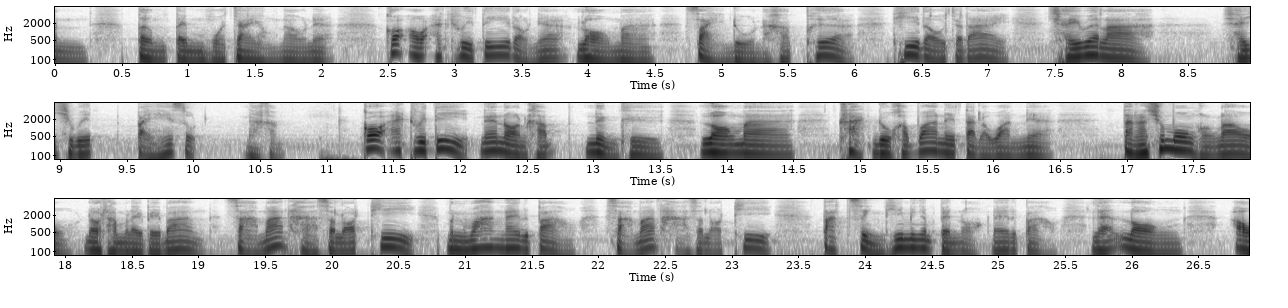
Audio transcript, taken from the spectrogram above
มันเติมเต็มหัวใจของเราเนี่ย ก็เอา activity เหล่านี้ลองมาใส่ดูนะครับ เพื่อที่เราจะได้ใช้เวลาใช้ชีวิตไปให้สุดนะครับ ก็แอคทิวิตี้แน่นอนครับหนึ่งคือลองมา track ดูครับว่าในแต่ละวันเนี่ยแต่ละชั่วโมงของเราเราทำอะไรไปบ้าง สามารถหาสล็อตที่มันว่างได้หรือเปล่า สามารถหาสล็อตที่ตัดสิ่งที่ไม่จำเป็นออกได้หรือเปล่า และลอง เอา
